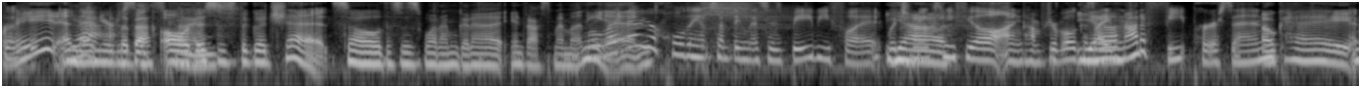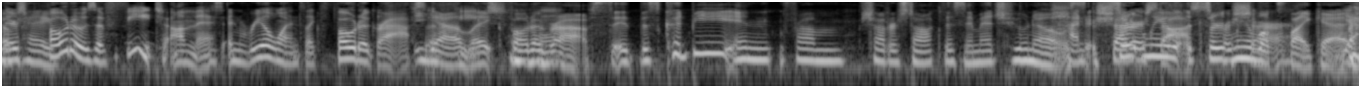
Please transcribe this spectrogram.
right? And yeah. then you're The just like, best oh, kind. this is the good shit. So this is what I'm gonna invest my money Well, right in. now you're holding up something that says baby foot, which Yeah. makes me feel uncomfortable because Yeah. I'm not a feet person. Okay, And there's okay. photos of feet on this and real ones, like photographs of yeah, feet. like mm-hmm. photographs. It, this could be in from Shutterstock. This image, who knows? Hun- It certainly, Shutterstock, for certainly sure. looks like it. Yeah,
